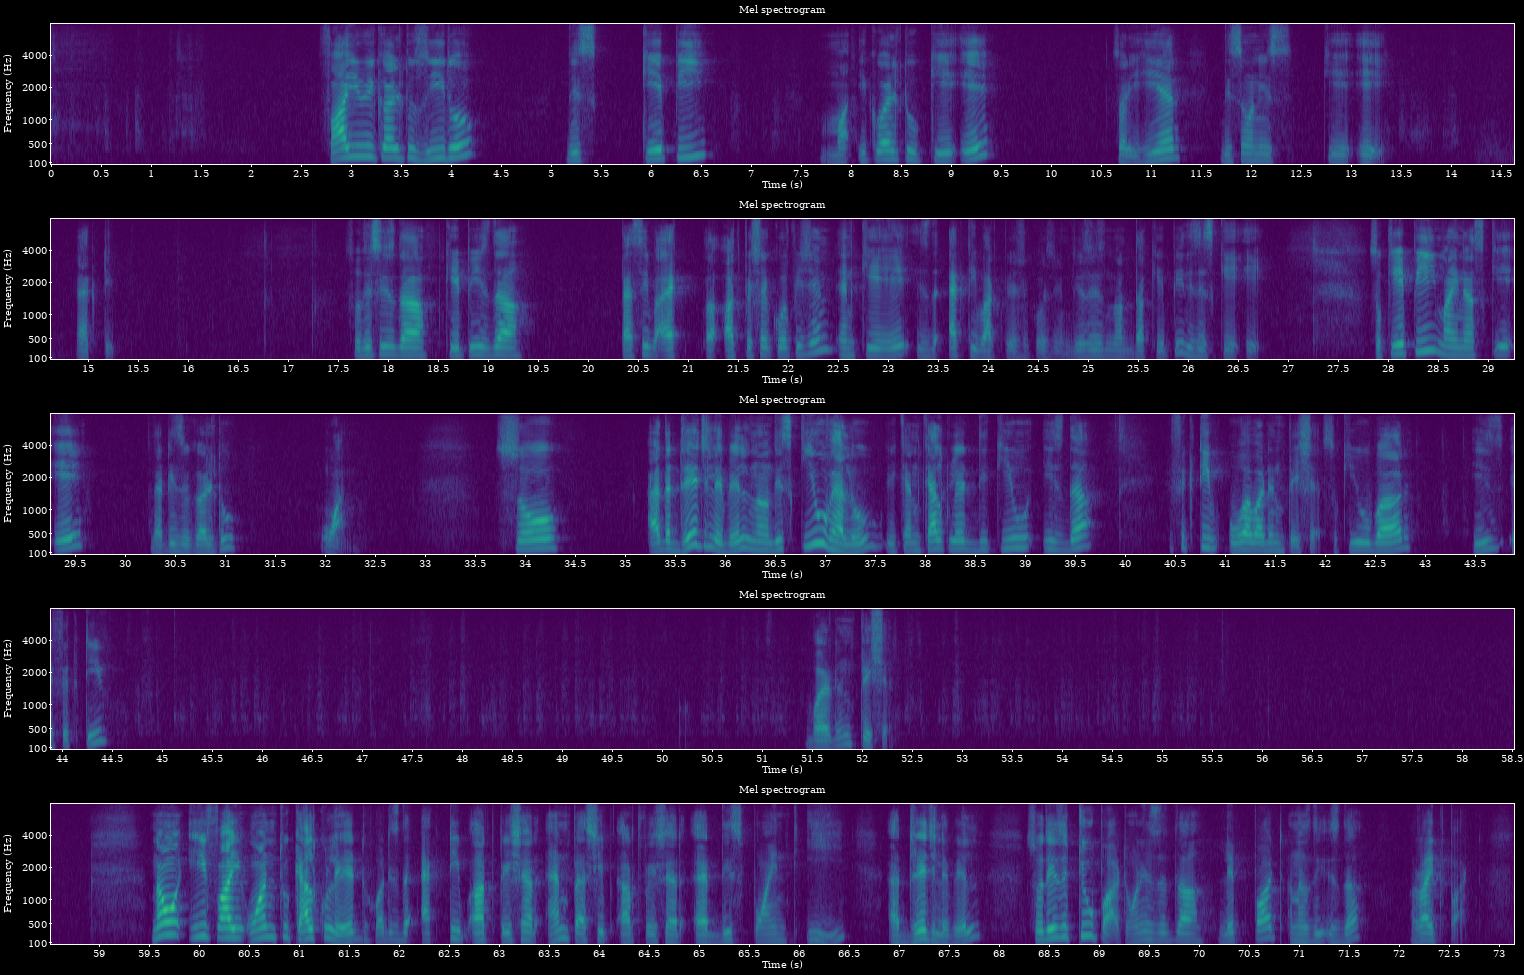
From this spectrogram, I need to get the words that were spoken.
phi u equal to 0, this k p equal to k a sorry here this one is k a active. So, this is the k p is the passive uh, earth pressure coefficient and k a is the active earth pressure coefficient. This is not the k p, this is k a. So, K p minus K a that is equal to 1. So, at the dredge level now this q value we can calculate the q is the effective overburden pressure. So, q bar is effective burden pressure. Now, if I want to calculate what is the active earth pressure and passive earth pressure at this point E at dredge level. So, there is a two part one is the left part another is the right part.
